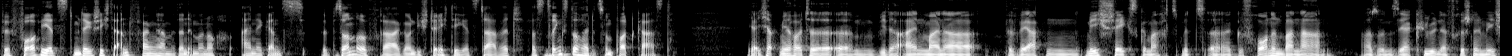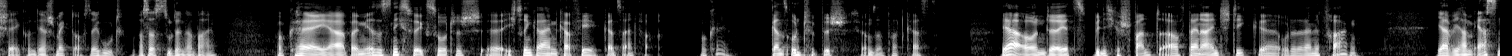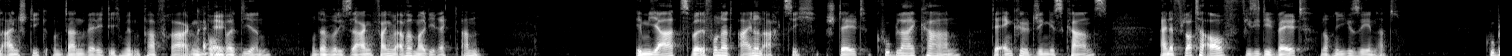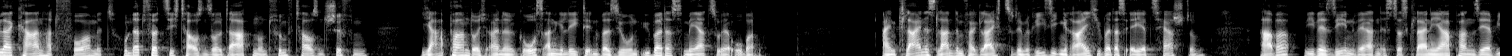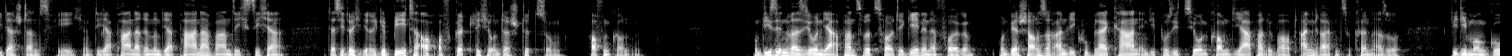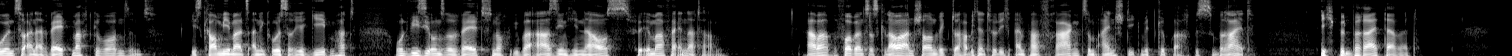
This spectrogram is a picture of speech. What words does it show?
bevor wir jetzt mit der Geschichte anfangen, haben wir dann immer noch eine ganz besondere Frage und die stelle ich dir jetzt, David. Was trinkst du heute zum Podcast? Ja, ich habe mir heute ähm, wieder einen meiner bewährten Milchshakes gemacht mit äh, gefrorenen Bananen. Also einen sehr kühlen, erfrischenden Milchshake und der schmeckt auch sehr gut. Was hast du denn dabei? Okay, ja, bei mir ist es nicht so exotisch. Äh, Ich trinke einen Kaffee, ganz einfach. Okay. Ganz untypisch für unseren Podcast. Ja, und äh, jetzt bin ich gespannt auf deinen Einstieg äh, oder deine Fragen. Ja, wir haben erst einen Einstieg und dann werde ich dich mit ein paar Fragen Okay. bombardieren. Und dann würde ich sagen, fangen wir einfach mal direkt an. Im Jahr 1281 stellt Kublai Khan, der Enkel Genghis Khans, eine Flotte auf, wie sie die Welt noch nie gesehen hat. Kublai Khan hat vor, mit 140.000 Soldaten und 5.000 Schiffen Japan durch eine groß angelegte Invasion über das Meer zu erobern. Ein kleines Land im Vergleich zu dem riesigen Reich, über das er jetzt herrschte, aber wie wir sehen werden, ist das kleine Japan sehr widerstandsfähig und die Japanerinnen und Japaner waren sich sicher, dass sie durch ihre Gebete auch auf göttliche Unterstützung hoffen konnten. Um diese Invasion Japans wird es heute gehen in der Folge und wir schauen uns auch an, wie Kublai Khan in die Position kommt, Japan überhaupt angreifen zu können, also wie die Mongolen zu einer Weltmacht geworden sind, wie es kaum jemals eine größere gegeben hat und wie sie unsere Welt noch über Asien hinaus für immer verändert haben. Aber bevor wir uns das genauer anschauen, Victor, habe ich natürlich ein paar Fragen zum Einstieg mitgebracht. Bist du bereit? Ich bin bereit, David.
